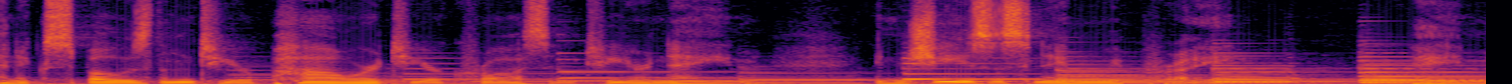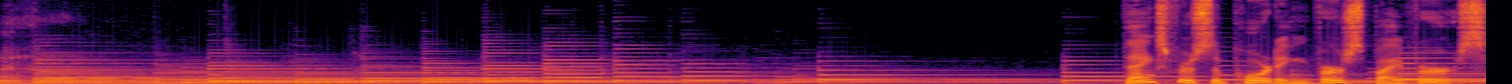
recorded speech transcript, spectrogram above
and expose them to your power, to your cross, and to your name. In Jesus' name we pray. Amen. Thanks for supporting Verse by Verse,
